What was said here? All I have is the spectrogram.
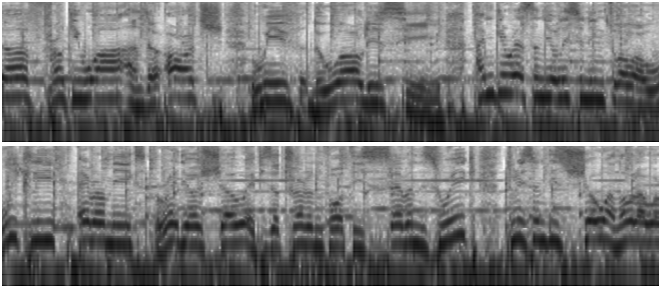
Christophe, Frankie Wah, and The Arch with The World You See. I'm Gires and you're listening to our weekly Evermix radio show, episode 347 this week. To listen to this show and all our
